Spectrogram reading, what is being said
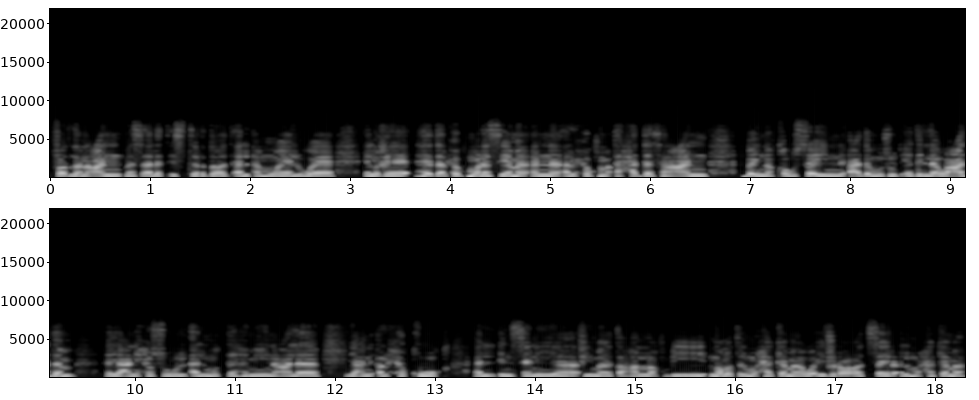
فضلا عن مسألة استرداد الأموال الأموال وإلغاء هذا الحكم ولا سيما أن الحكم تحدث عن بين قوسين عدم وجود أدلة وعدم يعني حصول المتهمين على يعني الحقوق الإنسانية فيما يتعلق بنمط المحاكمة وإجراءات سير المحاكمة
